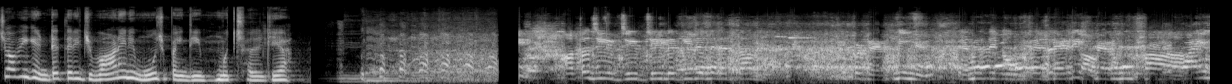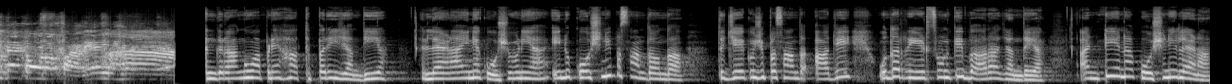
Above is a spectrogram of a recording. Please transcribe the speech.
24 ਘੰਟੇ ਤੇਰੀ ਜ਼ੁਬਾਨ ਹੀ ਨਹੀਂ ਮੂੰਹ 'ਚ ਪੈਂਦੀ ਮੁੱਛਲ ਜਿਹਾ। ਆ ਤਾਂ ਜੀਬ ਜੀਬ ਜੀ ਲੱਗੀ ਜਾਂਦਾ ਏਦਾਂ ਪਰ ਰੈਡ ਨਹੀਂ ਹੈ। ਇਹਨਾਂ ਦੇ ਲੋਕ ਰੈਡਿਸ਼ ਮੈਰੂਨ ਹਾਂ। ਵਾਈਨ ਦਾ ਟੋਨ ਆ ਰਿਹਾ ਹੈ। ਹਾਂ। ਡੰਗਰਾਂ ਨੂੰ ਆਪਣੇ ਹੱਥ ਭਰੀ ਜਾਂਦੀ ਆ। ਲੈਣਾ ਇਹਨੇ ਕੁਛ ਵੀ ਨਹੀਂ ਆ। ਇਹਨੂੰ ਕੁਛ ਨਹੀਂ ਪਸੰਦ ਆਉਂਦਾ। ਤੇ ਜੇ ਕੁਝ ਪਸੰਦ ਆ ਜੇ, ਉਹਦਾ ਰੇਟ ਸੁਣ ਕੇ ਬਾਹਰ ਆ ਜਾਂਦੇ ਆ। ਆਂਟੀ, ਇਹਨਾਂ ਕੁਛ ਨਹੀਂ ਲੈਣਾ।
